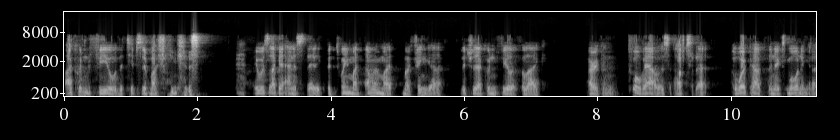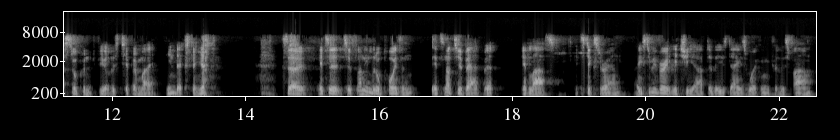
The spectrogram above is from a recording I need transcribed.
I couldn't feel the tips of my fingers. it was like an anesthetic between my thumb and my, my finger. Literally, I couldn't feel it for like, I reckon, 12 hours after that. I woke up the next morning and I still couldn't feel this tip of my index finger. so it's a, it's a funny little poison. It's not too bad, but it lasts. It sticks around. I used to be very itchy after these days working for this farm.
